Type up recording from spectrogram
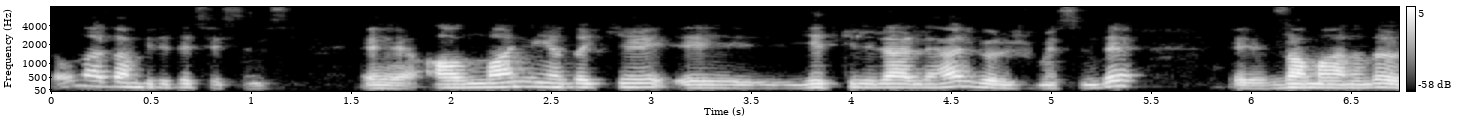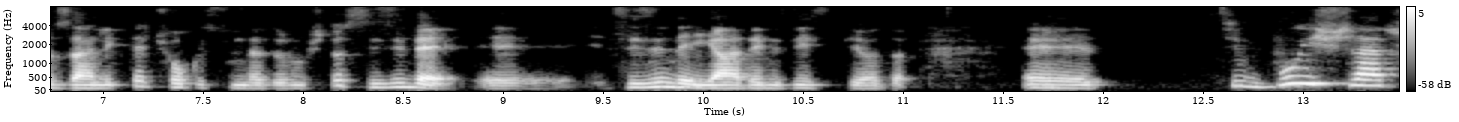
Onlardan biri de sesiniz. Almanya'daki yetkililerle her görüşmesinde zamanında özellikle çok üstünde durmuştu. Sizi de sizin de iadenizi istiyordu. Şimdi bu işler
